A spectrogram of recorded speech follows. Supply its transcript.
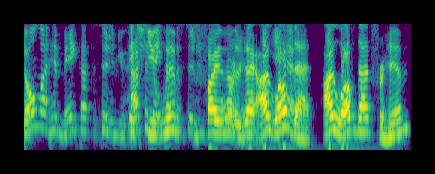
Don't let him make that decision. You have It's to you make that live to fight another him. day. I love Yeah. that. I love that for him.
